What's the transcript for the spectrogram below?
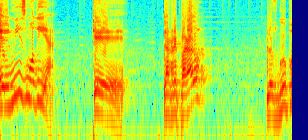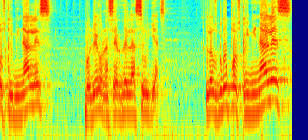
el mismo día que la repararon, los grupos criminales volvieron a ser de las suyas. Los grupos criminales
